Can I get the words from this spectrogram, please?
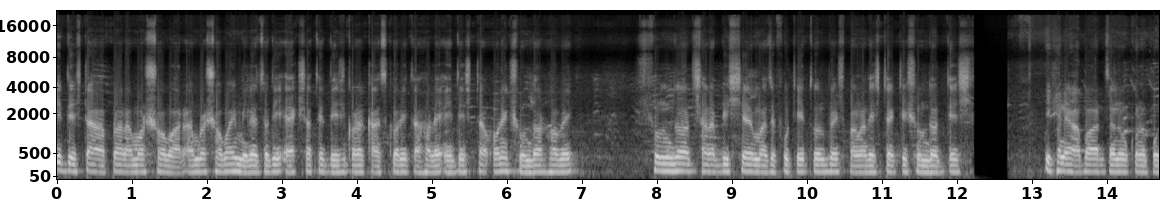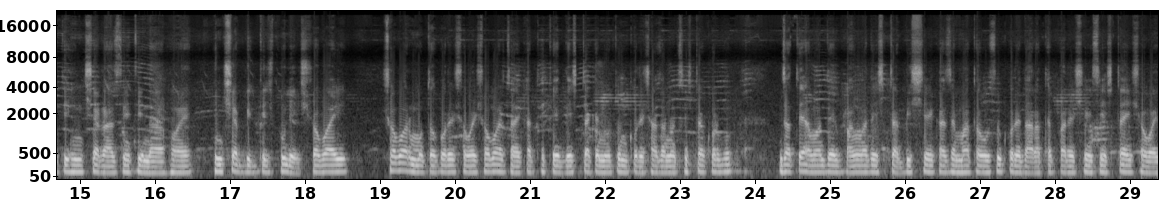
এই দেশটা আপনার, আমার সবার। আমরা সবাই মিলে যদি একসাথে দেশ গড়ার কাজ করি, তাহলে এই দেশটা অনেক সুন্দর হবে। সুন্দর সারা বিশ্বের মাঝে ফুটিয়ে তুলবে। বাংলাদেশটা একটি সুন্দর দেশ। এখানে আবার যেন কোনো প্রতিহিংসার রাজনীতি না হয় হিংসা বিদ্বেষ ভুলে সবাই সবার মতো করে, সবাই সবার জায়গা থেকে দেশটাকে নতুন করে সাজানোর চেষ্টা করব, যাতে আমাদের বাংলাদেশটা বিশ্বের কাছে মাথা উঁচু করে দাঁড়াতে পারে, সেই চেষ্টাই সবাই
